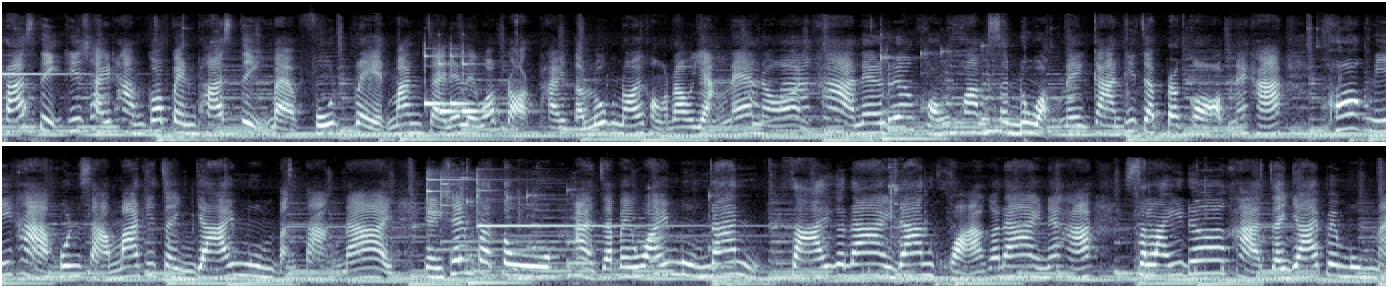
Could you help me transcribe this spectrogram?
พลาสติกที่ใช้ทำก็เป็นพลาสติกแบบฟู้ดเกรด มั่นใจได้เลยว่าปลอดภัยต่อลูกน้อยของเราอย่างแน่นอนค่ะ ในเรื่องของความสะดวกในการที่จะประกอบนะคะคอกนี้ค่ะ คุณสามารถที่จะย้ายมุมต่างๆได้ อย่างเช่นประตูอาจจะไปไว้มุมด้านซ้ายก็ได้ ด้านขวาก็ได้นะคะ สไลเดอร์ค่ะจะย้ายไปมุมไหน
